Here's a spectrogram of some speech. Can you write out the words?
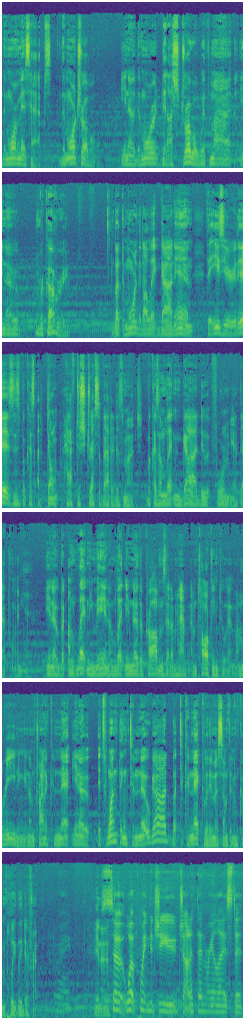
the more mishaps, the more trouble. You know, the more that I struggle with my you know recovery. But the more that I let God in, the easier it is, is because I don't have to stress about it as much because I'm letting God do it for me at that point. Yeah. You know, but I'm letting Him in. I'm letting Him know the problems that I'm having. I'm talking to Him. I'm reading and I'm trying to connect. You know, it's one thing to know God, but to connect with Him is something completely different. Right. You know, So, at what point did you, Jonathan, realize that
